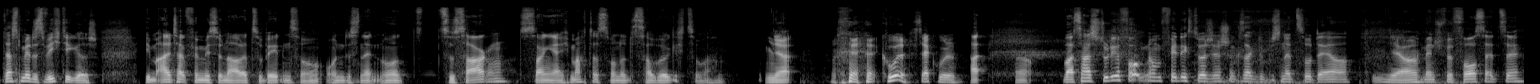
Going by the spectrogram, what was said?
dass mir das wichtig ist, im Alltag für Missionare zu beten so und es nicht nur zu sagen, zu sagen, ja, ich mache das, sondern das auch wirklich zu machen. Ja. cool, sehr cool. Ah, ja. Was hast du dir vorgenommen, Felix? Du hast ja schon gesagt, du bist nicht so der Ja. Mensch für Vorsätze.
